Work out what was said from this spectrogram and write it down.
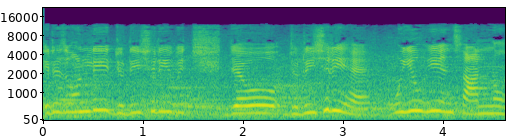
ਇਟ ਇਜ਼ ਓਨਲੀ ਜੁਡੀਸ਼ਰੀ ਵਿੱਚ ਜੋ ਜੁਡੀਸ਼ਰੀ ਹੈ ਉਹੀ ਹੀ ਇਨਸਾਨ ਨੂੰ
